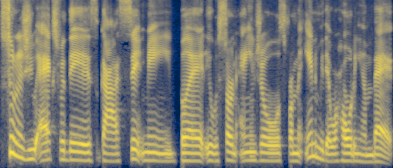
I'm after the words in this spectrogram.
soon as you asked for this, God sent me, but it was certain angels from the enemy that were holding him back.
